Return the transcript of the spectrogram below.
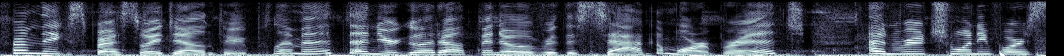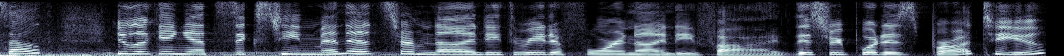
from the expressway down through Plymouth. Then you're good up and over the Sagamore Bridge. And Route 24 South, you're looking at 16 minutes from 93 to 495. This report is brought to you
